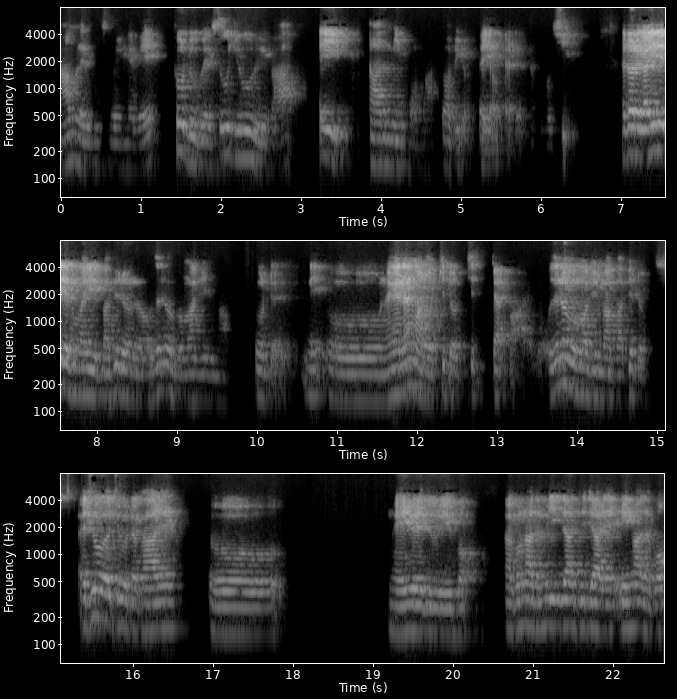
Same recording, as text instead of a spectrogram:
နားမလည်ဘူးဆိုရင်လည်းထို့တူပဲစိုးကျိုးတွေက အဲ့သားသမီးပေါ်မှာတွားပြီးတော့သက်ရောက်တတ်တဲ့သဘောရှိအဲ့တော့ဒကာကြီးတွေဒကာမကြီးဘာဖြစ်တော့လဲဦးဇင်းတို့ဗမာပြည်မှာဟိုနေဟိုနိုင်ငံထဲမှာတော့ဖြစ်တော့ဖြစ်တတ်ပါတယ်ပေါ့ဦးဇင်းတို့ဗမာပြည်မှာဘာဖြစ်တော့အချို့အချို့ဒကာရဲ့ဟိုငယ်ရွယ်သူတွေပေါ့အခုနသမီးသားဖြစ်ကြတဲ့အိမ်ကသဘော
